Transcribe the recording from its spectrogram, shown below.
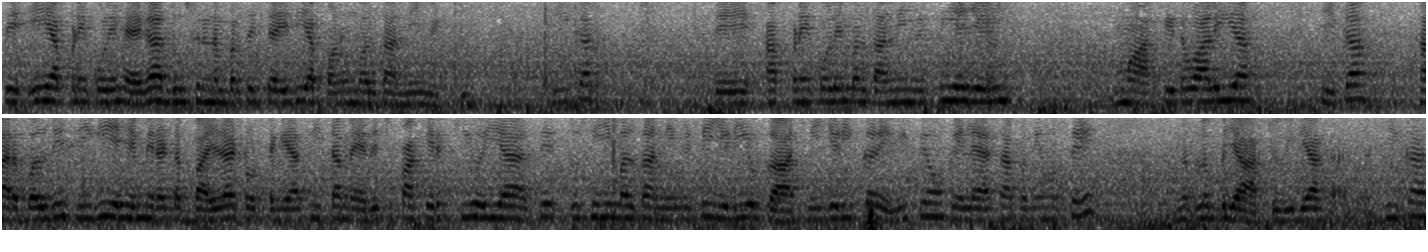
ਤੇ ਇਹ ਆਪਣੇ ਕੋਲੇ ਹੈਗਾ। ਦੂਸਰੇ ਨੰਬਰ ਤੇ ਚਾਹੀਦੀ ਆਪਾਂ ਨੂੰ ਮਲਤਾਨੀ ਮਿੱਟੀ। ਠੀਕ ਆ? ਤੇ ਆਪਣੇ ਕੋਲੇ ਮਲਤਾਨੀ ਮਿੱਟੀ ਹੈ ਜਿਹੜੀ ਮਾਰਕੀਟ ਵਾਲੀ ਆ। ਠੀਕ ਆ? ਹਰਬਲ ਦੀ ਸੀਗੀ, ਇਹ ਮੇਰਾ ਡੱਬਾ ਜਿਹੜਾ ਟੁੱਟ ਗਿਆ ਸੀ ਤਾਂ ਮੈਂ ਇਹਦੇ ਚ ਪਾ ਕੇ ਰੱਖੀ ਹੋਈ ਆ। ਤੇ ਤੁਸੀਂ ਮਲਤਾਨੀ ਮਿੱਟੀ ਜਿਹੜੀ ਉਹ ਗਾਚਨੀ ਜਿਹੜੀ ਘਰੇ ਵੀ ਭਿਉਂ ਕੇ ਲੈ ਸਕਦੇ ਹੋ ਉੱਥੇ। ਮਤਲਬ ਬਾਜ਼ਾਰ ਚੋਂ ਵੀ ਲਿਆ ਸਕਦੇ ਹਾਂ। ਠੀਕ ਆ?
